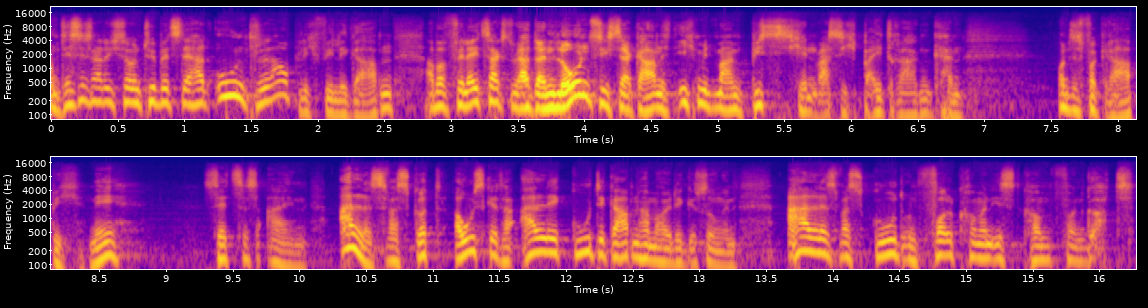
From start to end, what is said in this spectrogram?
und das ist natürlich so ein Typ jetzt, der hat unglaublich viele Gaben. Aber vielleicht sagst du, ja, dann lohnt sich ja gar nicht, ich mit meinem bisschen, was ich beitragen kann. Und das vergrabe ich. Nee, setz es ein. Alles, was Gott ausgeht hat, alle gute Gaben haben wir heute gesungen. Alles, was gut und vollkommen ist, kommt von Gott.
